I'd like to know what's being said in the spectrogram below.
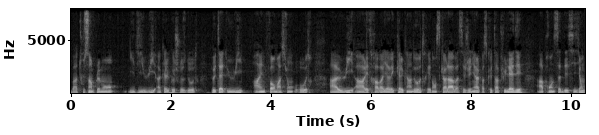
bah tout simplement, il dit oui à quelque chose d'autre peut-être oui à une formation autre, à oui à aller travailler avec quelqu'un d'autre. Et dans ce cas-là, bah, c'est génial parce que tu as pu l'aider à prendre cette décision.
